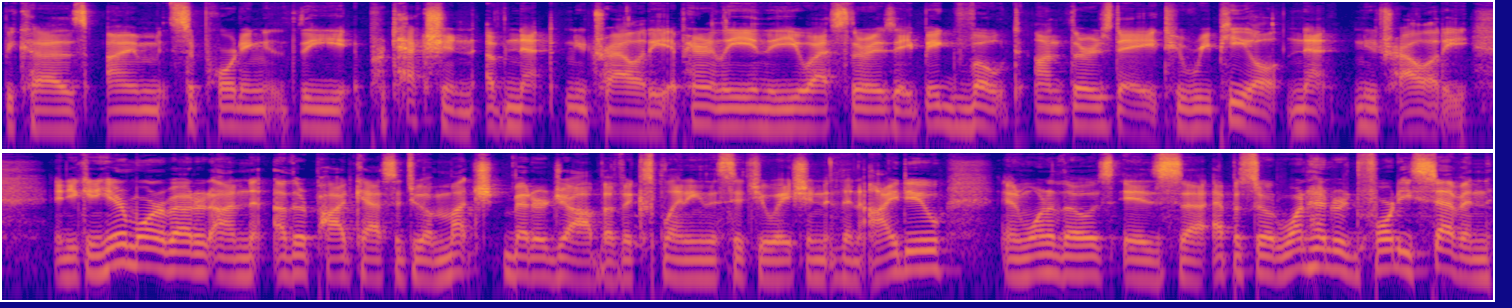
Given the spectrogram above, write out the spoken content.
because I'm supporting the protection of net neutrality. Apparently, in the US, there is a big vote on Thursday to repeal net neutrality. And you can hear more about it on other podcasts that do a much better job of explaining the situation than I do. And one of those is uh, episode 147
